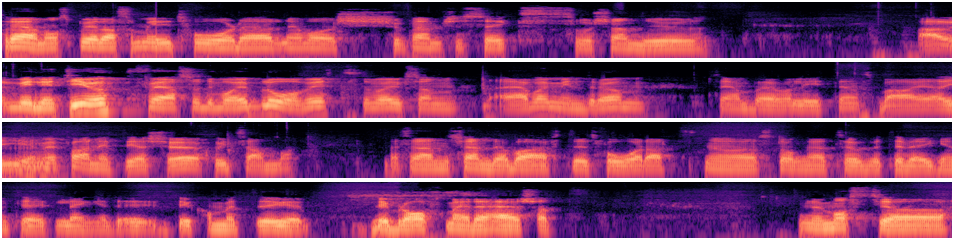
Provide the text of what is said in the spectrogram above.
tränare och spelade som i två år där när jag var 25-26 så kände ju jag ville inte ge upp, för alltså, det var ju Blåvitt. Det var liksom, det var min dröm sen jag började vara liten. Så bara, jag ger mig mm. fan inte, jag kör, skitsamma. Men sen kände jag bara efter två år att nu har jag stångat huvudet i väggen tillräckligt länge. Det, det kommer inte bli bra för mig det här, så att nu måste jag,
